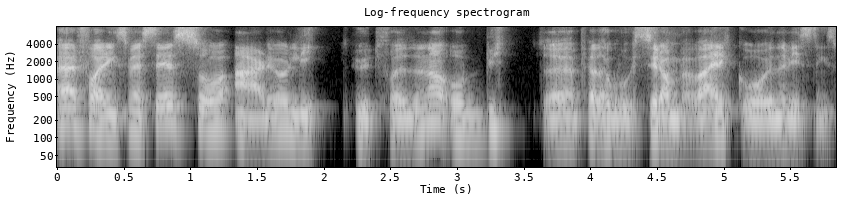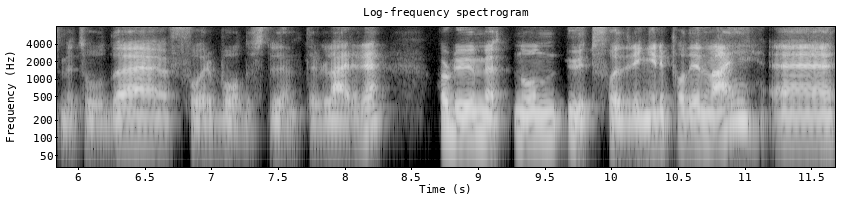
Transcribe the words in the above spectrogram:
Erfaringsmessig så er det jo litt utfordrende å bytte pedagogisk rammeverk og undervisningsmetode for både studenter og lærere. Har du møtt noen utfordringer på din vei eh,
